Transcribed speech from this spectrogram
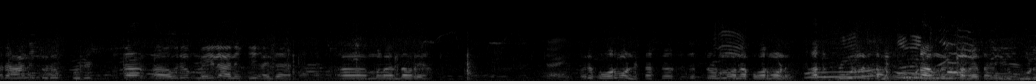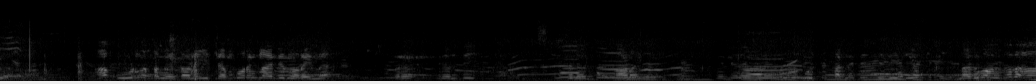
ഒരു ആനയ്ക്ക് ഒരു പുരുഷ ഒരു മെയിൽ ആനയ്ക്ക് നമ്മളെ എന്താ പറയാ ഒരു ഹോർമോൺ ടെസ്റ്റോസ്റ്ററോൺ എന്ന് പറഞ്ഞ ഹോർമോൺ അത് കൂടുന്ന സമയത്ത് ചൂടാകുന്ന ഒരു സമയത്താണ് ഇത് കൂടുക. ആ കൂടുന്ന സമയത്താണ് ഈ ടെമ്പോറിൻ ഗ്ലാൻഡ് എന്ന് പറയുന്ന ഒരു ഗ്രന്ഥി ആണ് വലിയൊരു കണ്ണിന്റെ നടുഭാഗത്ത് അത് ആ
